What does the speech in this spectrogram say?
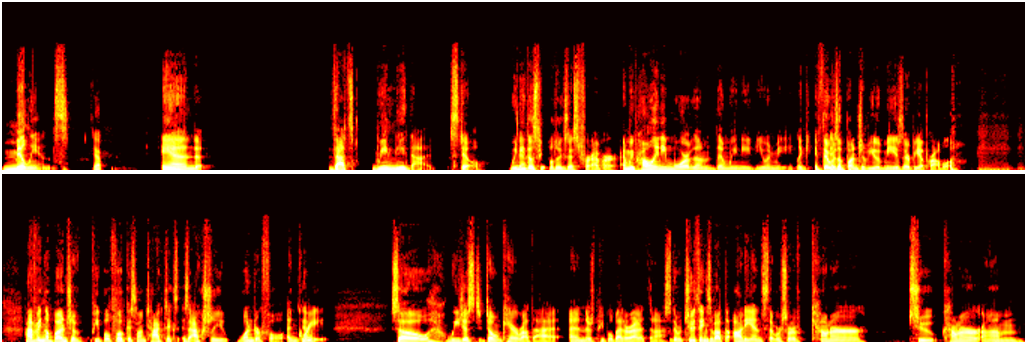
millions. Yep. And that's we need that still. We need Yeah. those people to exist forever. And we probably need more of them than we need you and me. Like if there Yeah. was a bunch of you and me's, there'd be a problem. Having a bunch of people focused on tactics is actually wonderful and Yeah. great. So we just don't care about that. And there's people better at it than us. There were two things about the audience that were sort of counter to counter um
